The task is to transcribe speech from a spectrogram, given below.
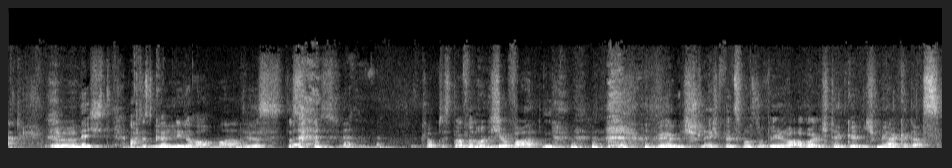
äh, nicht? Ach, das können nee, die doch auch mal. Nee, das, das, das, ich glaube, das darf man noch nicht erwarten. wäre nicht schlecht, wenn es mal so wäre, aber ich denke, ich merke das.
